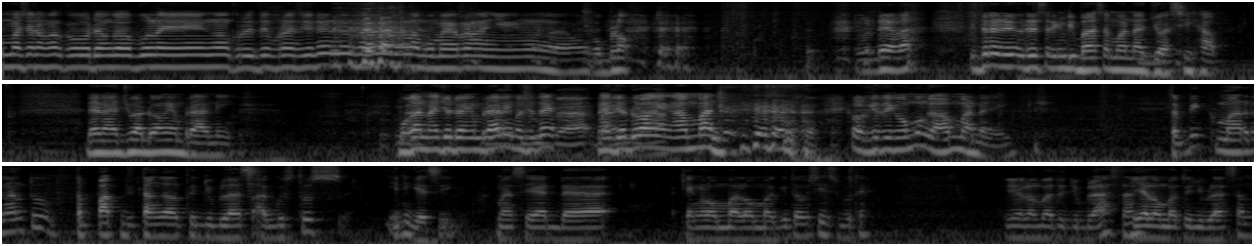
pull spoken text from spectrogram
masyarakat kalau udah nggak boleh ngekritik presiden itu lampu merah anjing nggak goblok. Udah lah, itu udah, udah sering dibahas sama Najwa Shihab. Dan Najwa doang yang berani. Bukan Najwa doang yang berani, Nggak maksudnya juga, Najwa doang yang aman. kalau kita ngomong nggak aman anjing. tapi kemarinan tuh tepat di tanggal 17 Agustus ini gak sih masih ada yang lomba-lomba gitu apa sih sebutnya Iya lomba 17-an. Iya lomba 17-an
